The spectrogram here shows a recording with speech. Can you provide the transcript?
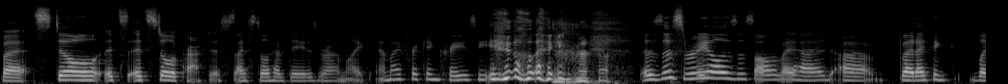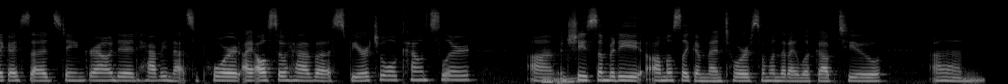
but still it's it's still a practice. I still have days where i'm like am i freaking crazy? Like is this real? Is this all in my head? Uh, but i think like i said staying grounded having that support. I also have a spiritual counselor um, mm-hmm. and she's somebody almost like a mentor someone that i look up to. Um,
